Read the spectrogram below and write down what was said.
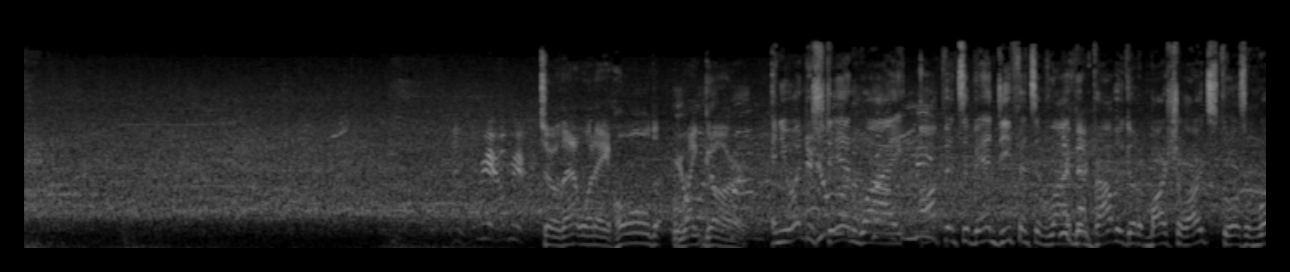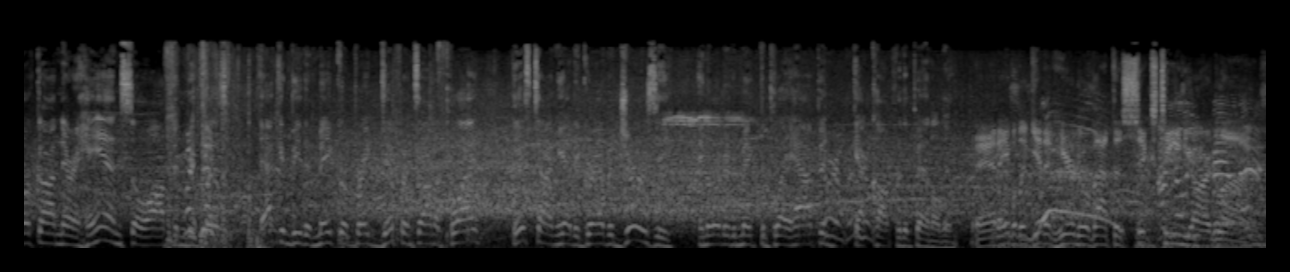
So that one a hold right guard. And you understand why offensive and defensive linemen probably go to martial arts schools and work on their hands so often because that can be the make or break difference on a play. This time he had to grab a jersey in order to make the play happen. Got caught for the penalty. And able to get it here to about the 16-yard line.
